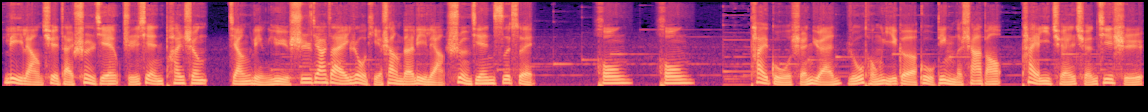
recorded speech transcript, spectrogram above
力量却在瞬间直线攀升，将领域施加在肉体上的力量瞬间撕碎。轰轰！太古神元如同一个固定的沙包，太一拳拳击时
